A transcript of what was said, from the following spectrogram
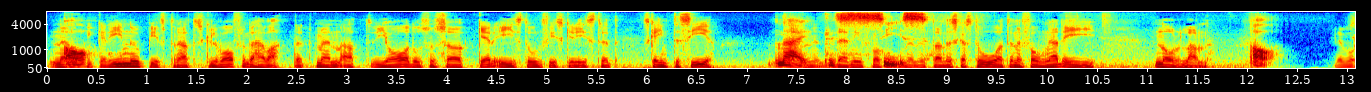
när ja. de skickade in uppgifterna att det skulle vara från det här vattnet. Men att jag då som söker i storfiskeregistret ska inte se Nej, den, precis. den informationen. Utan det ska stå att den är fångad i Norrland. Ja. Det var,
